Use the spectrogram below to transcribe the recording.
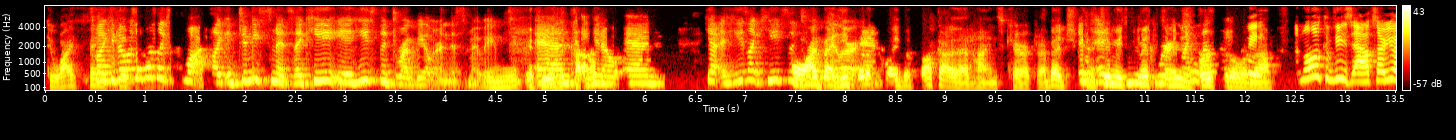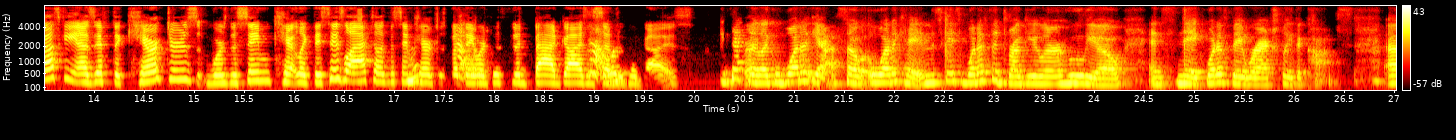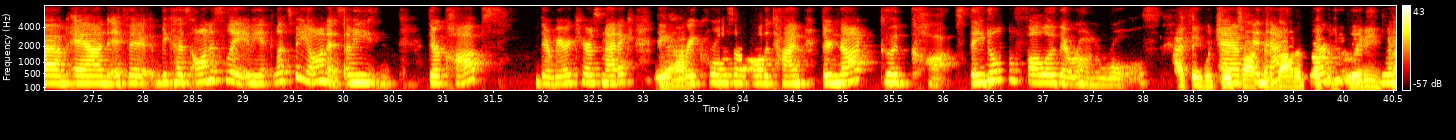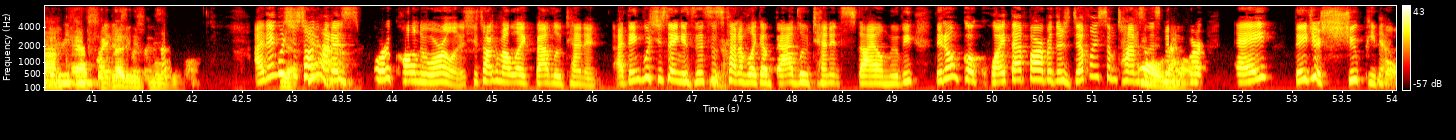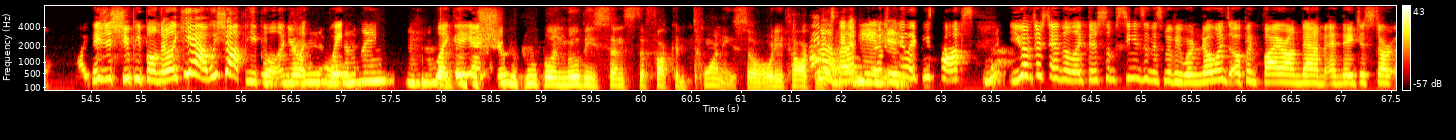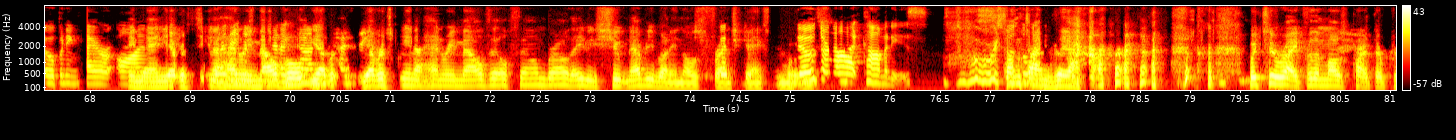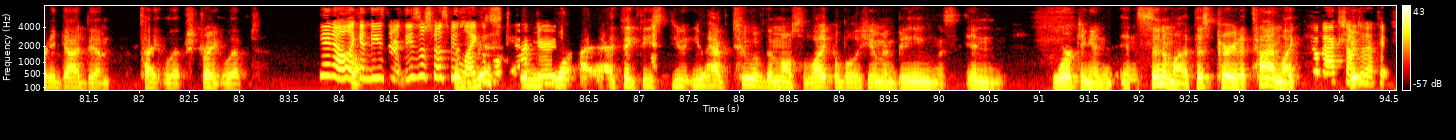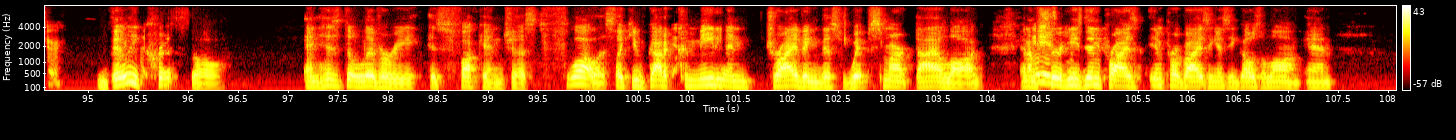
Do I think like if it was almost like SWAT, like Jimmy Smits, like he he's the drug dealer in this movie, if he was a and you know, and yeah, he's like he's the oh, I drug bet he could have played the fuck out of that Hines character. I bet And- and Jimmy Nick Smith to Ware, is like, versatile wait, enough. I'm a little confused, Alex. Are you asking as if the characters were the same char- like they say they acted like the same Mhm. characters, but Yeah. they were just the bad guys Yeah, instead of the good guys? Exactly like what? if- Yeah, so what? Okay, in this case, what if the drug dealer Julio and Snake? What if they were actually the cops? Um, and if it because honestly, I mean, let's be honest. I mean, they're cops. They're very charismatic. They Yeah. break rules all, all the time. They're not good cops. They don't follow their own rules. I think what you're Um, talking and about is like a gritty one of the Tom reasons why this was Cassavetes movie. Successful. I think what Yeah. she's talking about Yeah. is Port of Call New Orleans. She's talking about like Bad Lieutenant. I think what she's saying is this is kind of like a Bad Lieutenant style movie. They don't go quite that far, but there's definitely some times in this movie no. where a they just shoot people. Like they just shoot people and they're like, "Yeah, we shot people," and you're like, "Wait." openly. Mhm. Like Like, they've yeah. been shooting people in movies since the fucking 20s. So what are you talking I about? I mean, I'm it- like these cops, Yeah. you have to understand that like there's some scenes in this movie where no one's opened fire on them and they just start opening fire on. Hey man, you ever seen a Henry just had a Melville? gun You ever, you ever seen a Henry Melville film, bro? They be shooting everybody in those French gangster movies. Those are not comedies. We're supposed to like- Sometimes they are, but you're right. For the most part, they're pretty goddamn tight-lipped, straight-lipped. You know, like, and these are these are supposed to be likable this- characters. well, I, I think these you, you have two of the most likable human beings in working in, in cinema at this period of time. Like Go back shot to that picture. Billy Crystal and his delivery is fucking just flawless. Like you've got a comedian driving this whip smart dialogue, and I'm It sure he's improvise, improvising as he goes along. And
